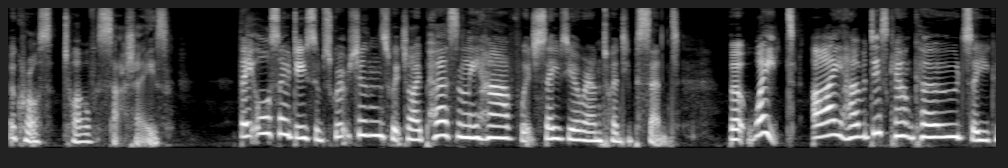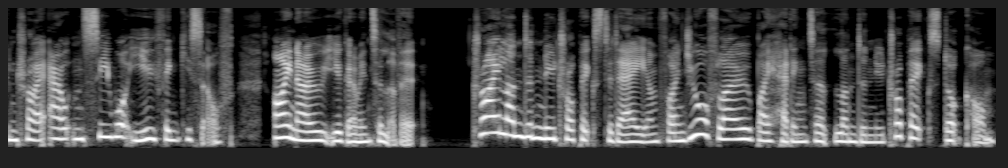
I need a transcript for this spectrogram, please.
across 12 sachets. They also do subscriptions, which I personally have, which saves you around 20%. But wait, I have a discount code so you can try it out and see what you think yourself. I know you're going to love it. Try London Nootropics today and find your flow by heading to londonnootropics.com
